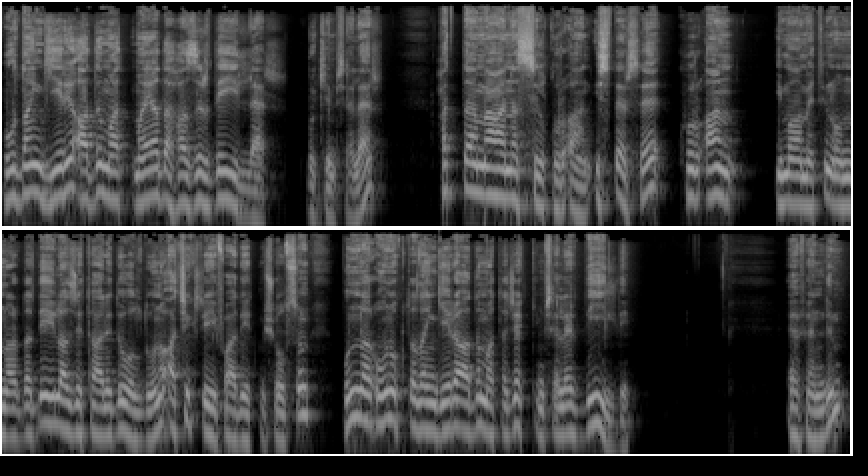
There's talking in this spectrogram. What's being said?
Buradan geri adım atmaya da hazır değiller bu kimseler. Hatta ma'anassil Kur'an. isterse Kur'an imametin onlarda değil Hazreti Ali'de olduğunu açıkça ifade etmiş olsun. Bunlar o noktadan geri adım atacak kimseler değildi. Efendim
